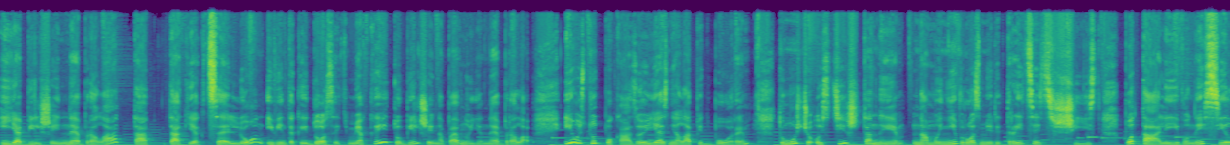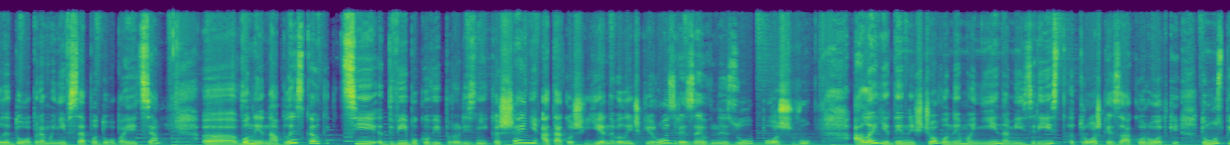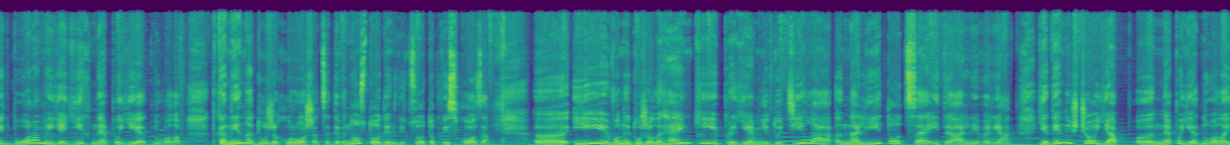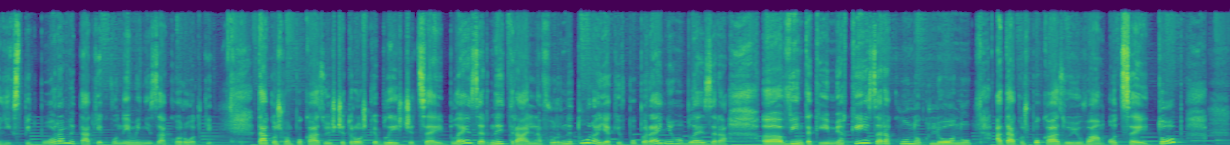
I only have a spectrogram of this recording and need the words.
і я більший не брала. та так як це льон, і він такий досить м'який, то більший, напевно, я не брала б. І ось тут показую, я зняла підбори, тому що ось ці штани на мені в розмірі 36, по талії вони сіли добре, мені все подобається. Е, Вони на блискавці, дві бокові прорізні кишені, а також є невеличкі розрізи внизу по шву. Але єдине, що вони мені, на мій зріст, трошки закороткі. Тому з підборами я їх не не поєднувала б. Тканина дуже хороша, це 91% віскоза. Е, І вони дуже легенькі, приємні до тіла. На літо це ідеальний варіант. Єдине, що я б е, не поєднувала їх з підборами, так як вони мені закороткі. Також вам показую ще трошки ближче цей блейзер, нейтральна фурнитура, як і в попереднього блейзера. Е, він такий м'який за рахунок льону, а також показую вам оцей топ.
